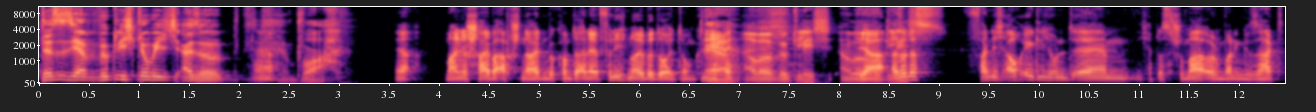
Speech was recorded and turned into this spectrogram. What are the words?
das ist ja wirklich, glaube ich, also, boah. Ja mal eine Scheibe abschneiden, bekommt er eine völlig neue Bedeutung. Ja, aber wirklich. Aber ja, wirklich. also das fand ich auch eklig und ähm, ich habe das schon mal irgendwann gesagt.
